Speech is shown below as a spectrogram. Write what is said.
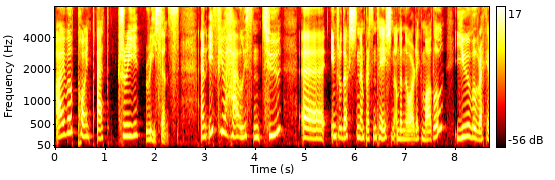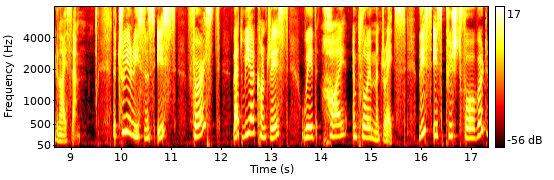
I will point at three reasons. And if you have listened to uh, introduction and presentation on the Nordic model, you will recognize them. The three reasons is, first, that we are countries with high employment rates. This is pushed forward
